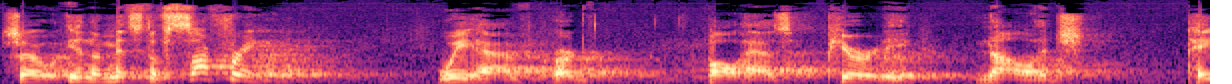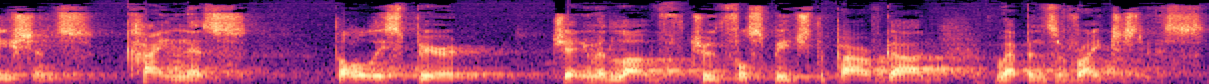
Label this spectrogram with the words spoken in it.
So, in the midst of suffering, we have, or Paul has purity, knowledge, patience, kindness, the Holy Spirit, genuine love, truthful speech, the power of God, weapons of righteousness.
